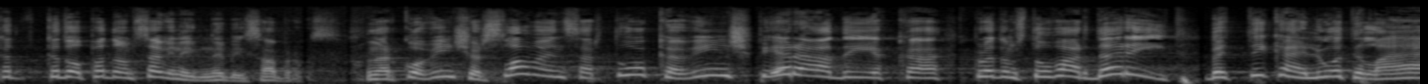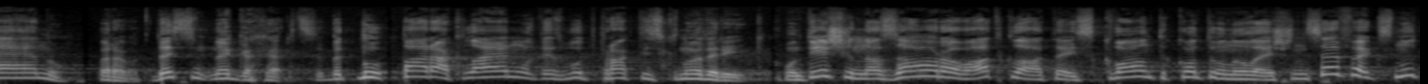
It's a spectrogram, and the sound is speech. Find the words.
kad, kad vēl padomu savienība nebija sabrukusi. Un ar ko viņš ir slavens? Ar to, ka viņš pierādīja, ka, protams, to var darīt, bet tikai ļoti lēnu, varbūt 10 MHz. Bet nu, pārāk lēni, lai tas būtu praktiski noderīgi. Un tieši Nazārova atklātais kvantu kontunelēšanas efekts nu,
